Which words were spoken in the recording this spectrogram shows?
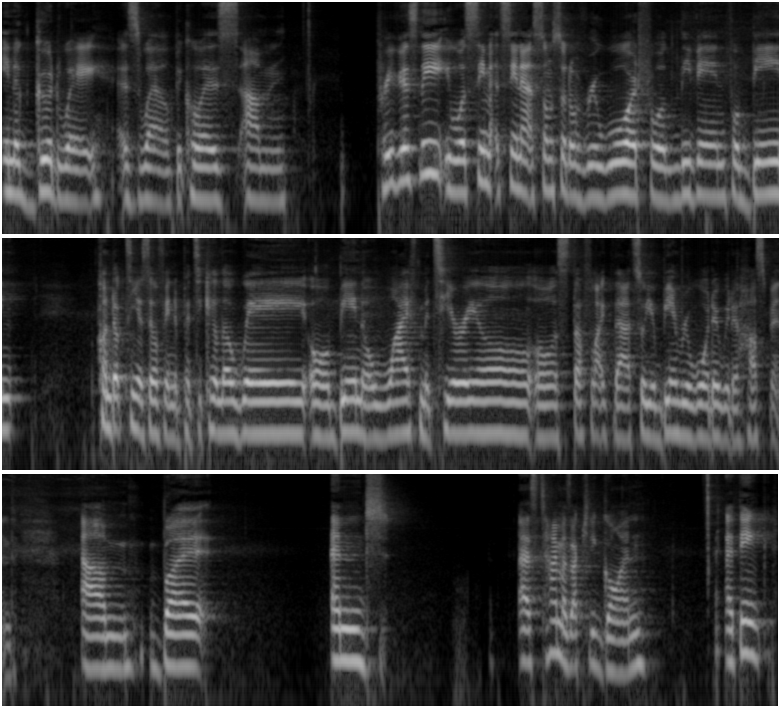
in a good way as well, because um, previously it was seen, seen as some sort of reward for living, for being conducting yourself in a particular way or being a wife material or stuff like that. So you're being rewarded with a husband. Um, but, and as time has actually gone, I think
